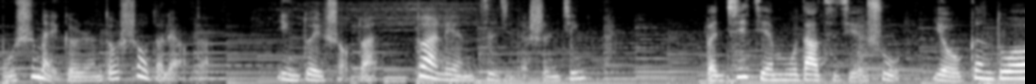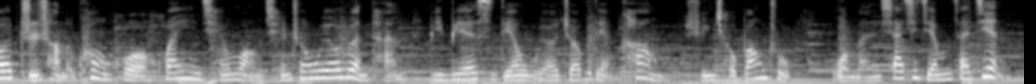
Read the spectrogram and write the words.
不是每个人都受得了的。应对手段，锻炼自己的神经。本期节目到此结束，有更多职场的困惑，欢迎前往前程无忧论坛 bbs 点五幺 job 点 com 寻求帮助。我们下期节目再见。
